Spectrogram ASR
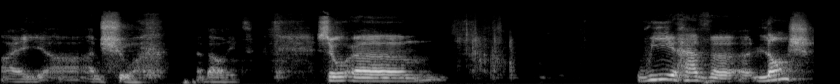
I uh, I'm sure about it. So um, we have uh, launched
